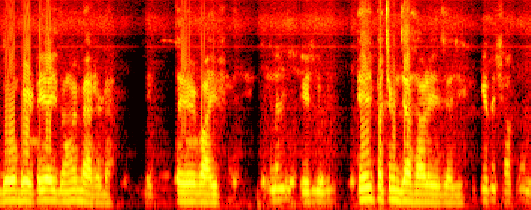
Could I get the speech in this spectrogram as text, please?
ਦੋ ਬੇਟੇ ਆ ਜੀ ਦੋਵੇਂ ਮੈਰਿਡ ਆ। ਤੇ ਵਾਈਫ ਇਹਨਾਂ ਦੀ ਏਜ ਕਿੰਨੀ ਏਜ 55 ਸਾਲ ਏਜ ਆ ਜੀ। ਸ਼ੱਕ ਨੇ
